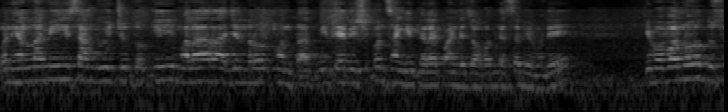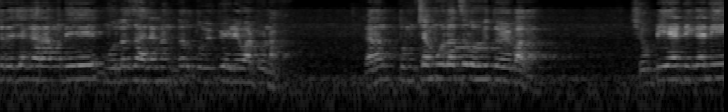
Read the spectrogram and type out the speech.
पण ह्यांना मी सांगू इच्छितो की मला राजेंद्र राऊत म्हणतात मी त्या दिवशी पण सांगितलेलं आहे पांडे चौकातल्या सभेमध्ये की बाबानो दुसऱ्याच्या घरामध्ये मुलं झाल्यानंतर तुम्ही पेढे वाटू नका. कारण तुमच्या मुलाचं भवितव्य बघा. शेवटी या ठिकाणी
